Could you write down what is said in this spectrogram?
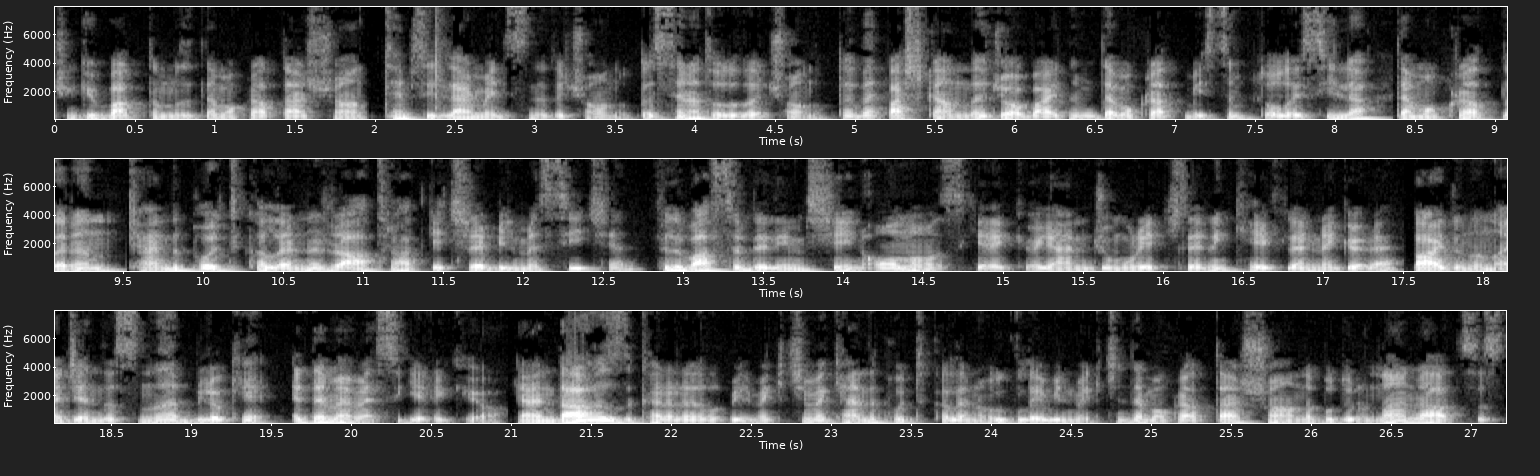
Çünkü baktığımızda demokratlar şu an temsiller meclisinde de çoğunlukta, senatoda da çoğunlukta ve başkan da Joe Biden demokrat bir isim. Dolayısıyla demokratların kendi politikalarını rahat rahat geçirebilmesi için filibuster dediğimiz şeyin olmaması gerekiyor. Yani cumhuriyetçilerin keyiflerine göre Biden'ın ajandasını bloke edememesi gerekiyor. Yani daha hızlı karar alabilmek için ve kendi politikalarını uygulayabilmek için demokratlar şu anda bu durumdan rahatsız.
